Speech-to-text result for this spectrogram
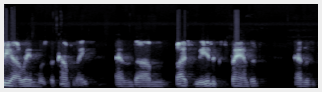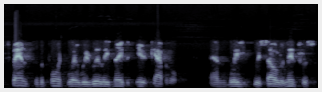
GRM was the company, and um, basically it expanded, and it expanded to the point where we really needed new capital, and we we sold an interest.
